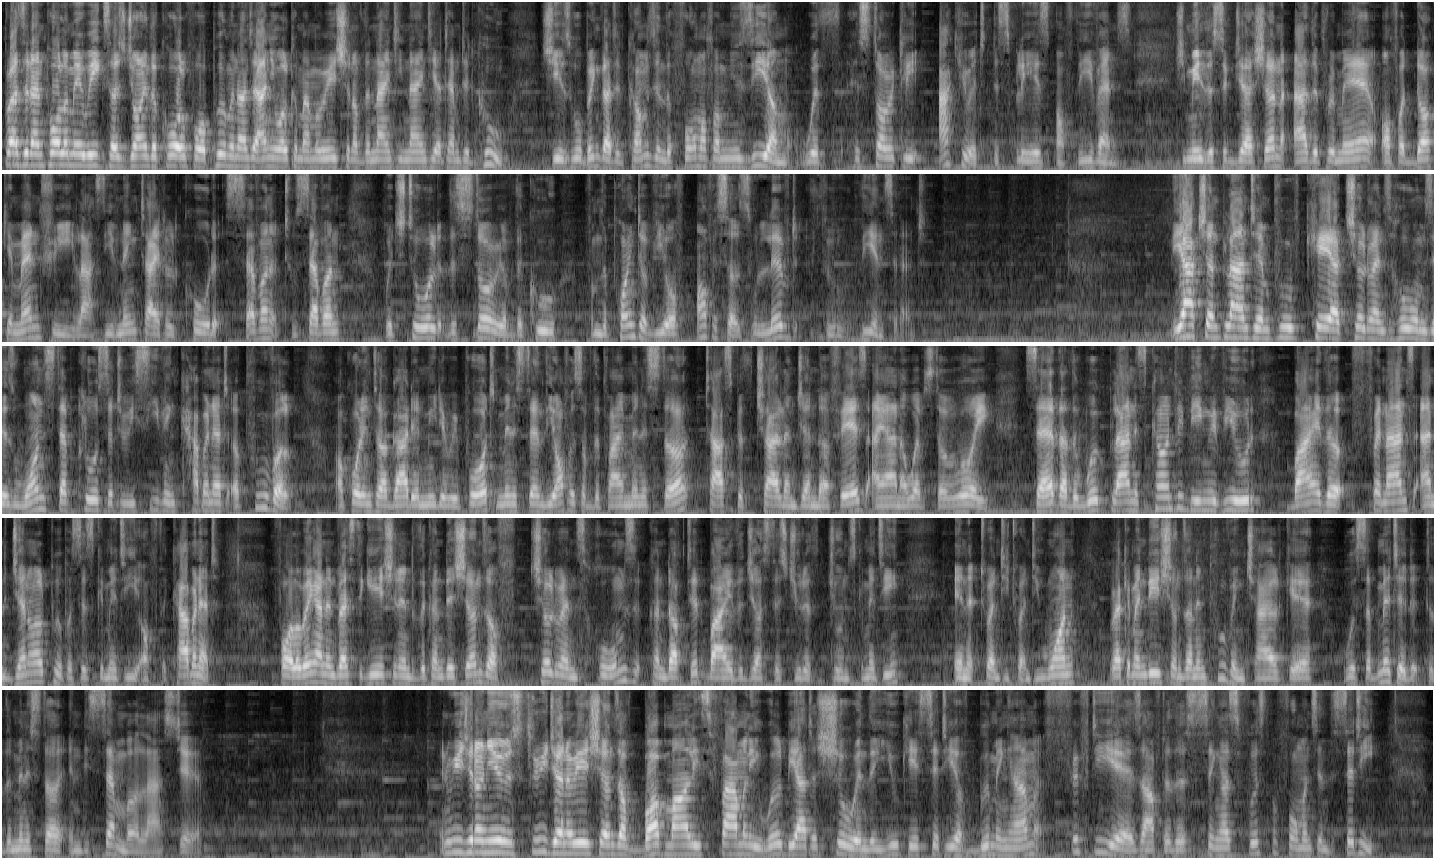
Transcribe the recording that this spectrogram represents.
President Paula-Mae Weekes has joined the call for a permanent annual commemoration of the 1990 attempted coup. She is hoping that it comes in the form of a museum with historically accurate displays of the events. She made the suggestion at the premiere of a documentary last evening titled Code 727, which told the story of the coup from the point of view of officers who lived through the incident. The action plan to improve care at children's homes is one step closer to receiving cabinet approval. According to a Guardian media report, Minister in the Office of the Prime Minister, tasked with Child and Gender Affairs, Ayanna Webster Roy, said that the work plan is currently being reviewed by the Finance and General Purposes Committee of the Cabinet. Following an investigation into the conditions of children's homes conducted by the Justice Judith Jones Committee in 2021, recommendations on improving childcare were submitted to the Minister in December last year. In regional news, three generations of Bob Marley's family will be at a show in the UK city of Birmingham 50 years after the singer's first performance in the city.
